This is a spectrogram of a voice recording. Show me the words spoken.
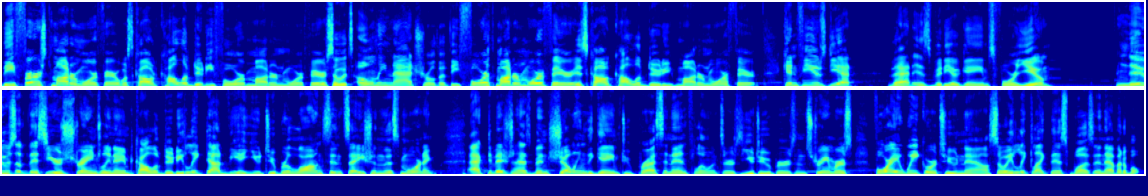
The first Modern Warfare was called Call of Duty 4 Modern Warfare, so it's only natural that the fourth Modern Warfare is called Call of Duty Modern Warfare. Confused yet? That is video games for you. News of this year's strangely named Call of Duty leaked out via YouTuber Long Sensation this morning. Activision has been showing the game to press and influencers, YouTubers, and streamers for a week or two now, so a leak like this was inevitable.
